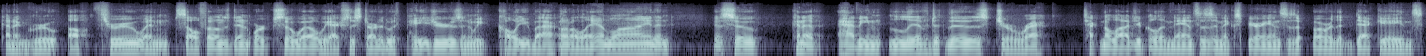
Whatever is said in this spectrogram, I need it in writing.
kind of grew up through when cell phones didn't work so well. We actually started with pagers and we call you back on a landline. And you know, so kind of having lived those direct technological advances and experiences over the decades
